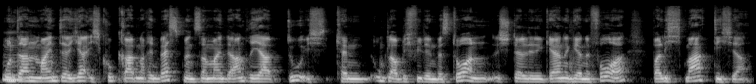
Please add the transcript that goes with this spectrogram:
Und mhm. dann meint er, ja, ich gucke gerade nach Investments. Dann meint der andere, ja, du, ich kenne unglaublich viele Investoren, ich stelle dir gerne, gerne vor, weil ich mag dich ja.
